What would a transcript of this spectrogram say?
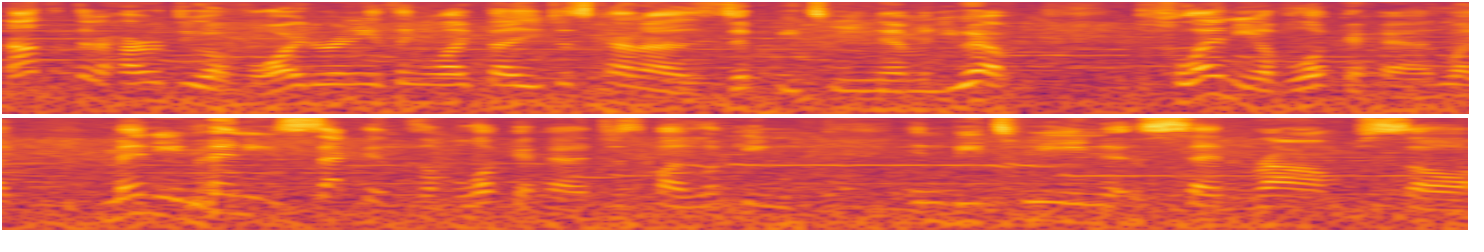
Not that they're hard to avoid or anything like that, you just kind of zip between them, and you have plenty of look ahead, like many, many seconds of look ahead just by looking in between said Rhomps, so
